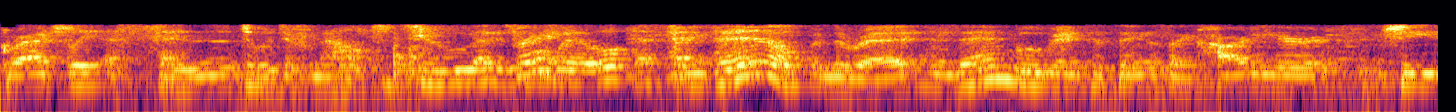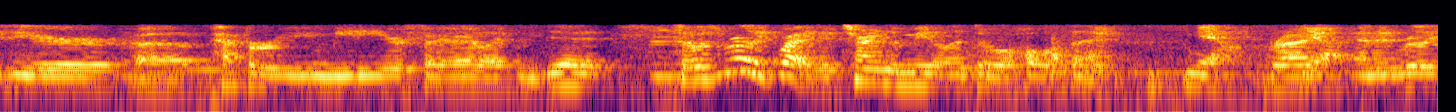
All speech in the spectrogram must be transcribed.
gradually ascend to a different altitude, That's if you will, That's and right. then open the red and then move into things like heartier, cheesier, uh, peppery, meatier fare like we did. So it was really great. It turned the meal into a whole thing Yeah. right? Yeah. And it really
